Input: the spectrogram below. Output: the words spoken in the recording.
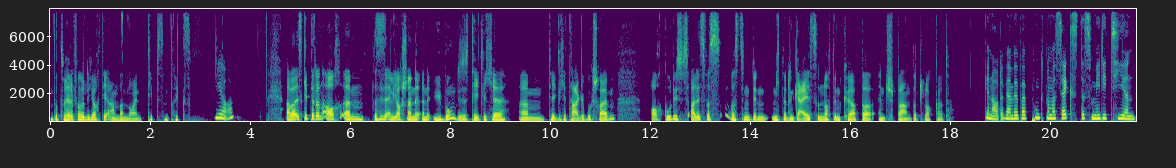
Und dazu helfen natürlich auch die anderen neuen Tipps und Tricks. Ja. Aber es gibt ja dann auch, ähm, das ist ja eigentlich auch schon eine, eine Übung, dieses tägliche, ähm, tägliche Tagebuch schreiben. Auch gut ist, ist alles, was, was den, den, nicht nur den Geist, sondern auch den Körper entspannt und lockert. Genau, da wären wir bei Punkt Nummer 6, das Meditieren.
